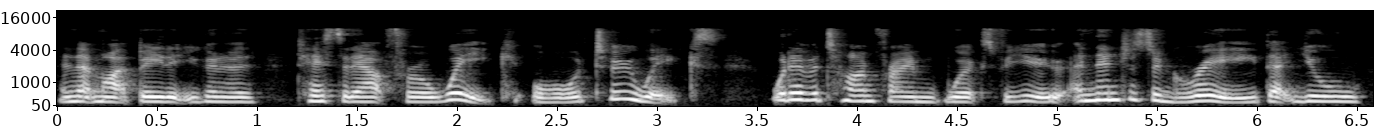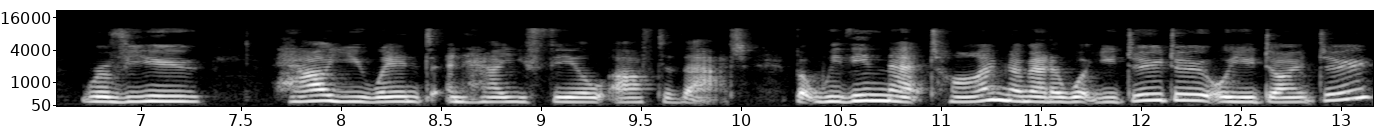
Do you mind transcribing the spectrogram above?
and that might be that you're going to test it out for a week or two weeks, whatever time frame works for you, and then just agree that you'll review how you went and how you feel after that. But within that time, no matter what you do do or you don't do,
